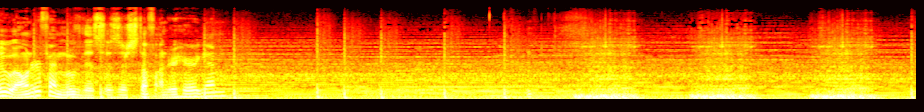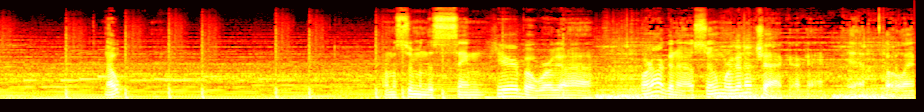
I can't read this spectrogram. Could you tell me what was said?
Ooh, I wonder if I move this, is there stuff under here again? Nope. I'm assuming this is the same here, but we're gonna... We're not gonna assume, we're gonna check. Okay, yeah, totally.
